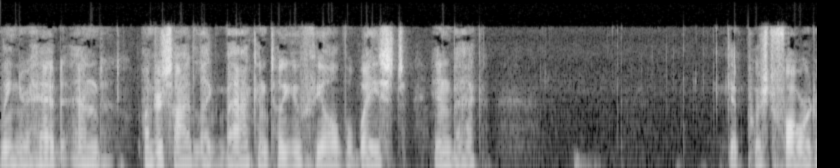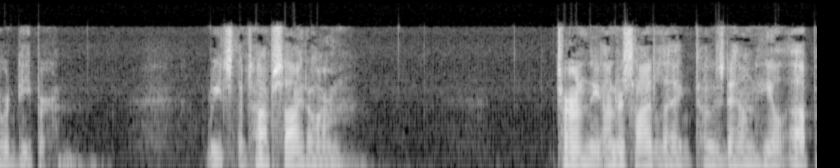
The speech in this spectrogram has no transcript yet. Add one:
Lean your head and underside leg back until you feel the waist in back get pushed forward or deeper. Reach the top side arm. Turn the underside leg, toes down, heel up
